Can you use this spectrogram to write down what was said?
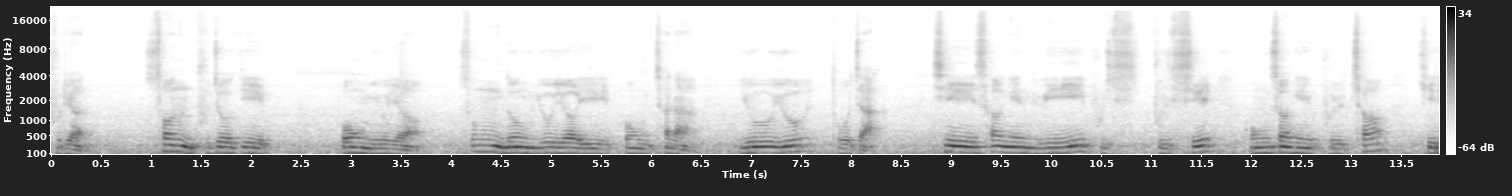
불연 손 부족이 봉유여 숭능유여의 봉천하 유유도자 시성인 위의 불시, 공성이 불처 기,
